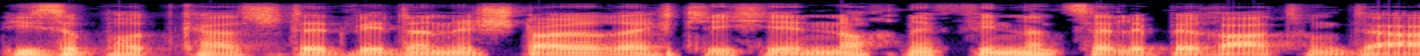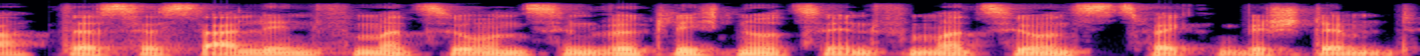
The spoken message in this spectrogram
Dieser Podcast stellt weder eine steuerrechtliche noch eine finanzielle Beratung dar. Das heißt, alle Informationen sind wirklich nur zu Informationszwecken bestimmt.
